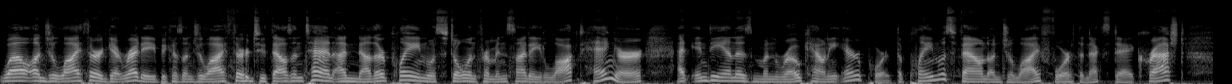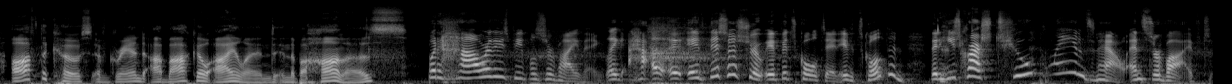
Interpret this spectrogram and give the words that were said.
Well, on July 3rd, get ready because on July 3rd, 2010, another plane was stolen from inside a locked hangar at Indiana's Monroe County Airport. The plane was found on July 4th, the next day, crashed off the coast of Grand Abaco Island in the Bahamas. But how are these people surviving? Like, how, uh, uh, if this is true, if it's Colton, if it's Colton, then he's crashed two planes now and survived.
